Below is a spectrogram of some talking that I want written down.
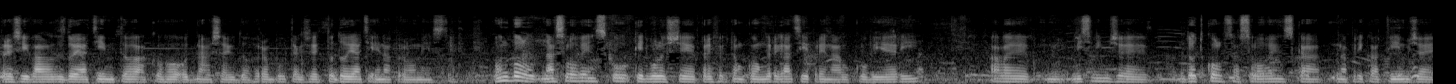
prežíval s dojatím to, ako ho odnášajú do hrobu, takže to dojatie je na prvom mieste. On bol na Slovensku, keď bol ešte prefektom kongregácie pre náuku viery ale myslím, že dotkol sa Slovenska napríklad tým, že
